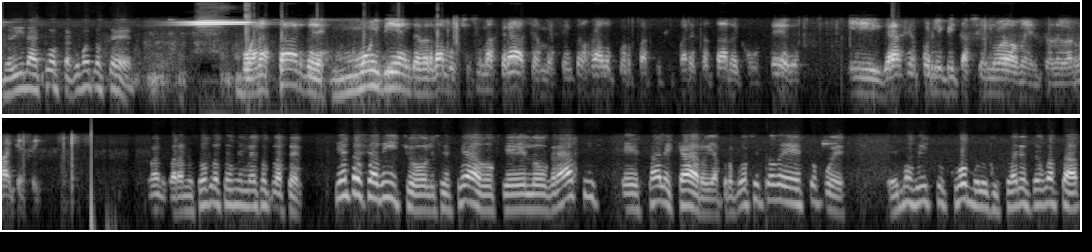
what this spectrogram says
Medina Acosta. ¿Cómo está usted? Buenas tardes, muy bien, de verdad, muchísimas gracias. Me siento honrado por participar esta tarde con ustedes y gracias por la invitación nuevamente, de verdad que sí. Bueno, para nosotros es un inmenso placer. Siempre se ha dicho, licenciado, que lo gratis eh, sale caro y a propósito de esto, pues hemos visto cómo los usuarios de WhatsApp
